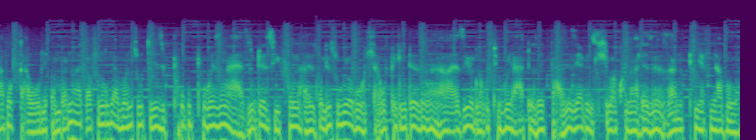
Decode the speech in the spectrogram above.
olabo gawule bambona ngathi bafuna ukubabonisa ukuthi iziphukuphuku ezingazi into eziyifunayo zikholisa ukuyokudla kuphela into ezingaziyo nokuthi buyado zegazi ziyabe khona p f ngiyabonga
